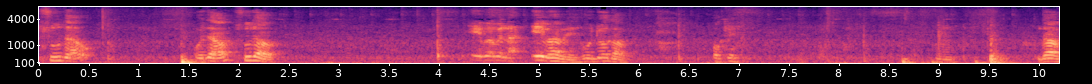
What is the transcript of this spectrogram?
শু দাও। ও দাও শু দাও। এইভাবে না এইভাবে ওইটাও দাও। ওকে। দাও।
